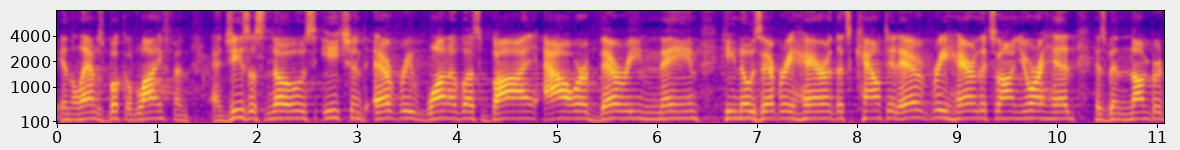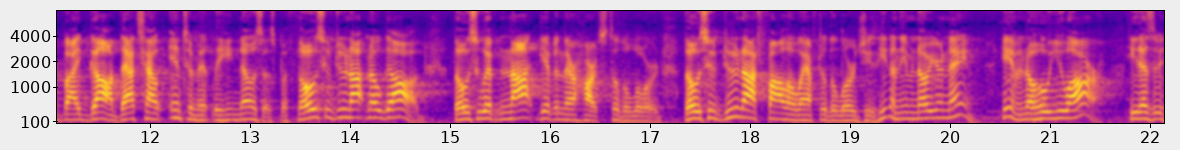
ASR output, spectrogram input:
in the Lamb's book of life, and, and Jesus knows each and every one of us by our very name. He knows every hair that's counted, every hair that's on your head has been numbered by God. That's how intimately He knows us. But those who do not know God, those who have not given their hearts to the Lord, those who do not follow after the Lord Jesus, He doesn't even know your name, He doesn't even know who you are. He doesn't,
